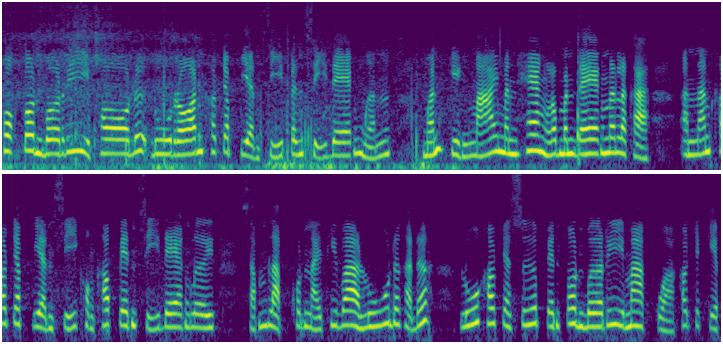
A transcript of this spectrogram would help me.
พวกต้นเบอร์รี่ พอฤดูร้อนเขาจะเปลี่ยนสีเป็นสีแดงเหมือน เหมือนกิ่งไม้มันแห้งแล้วมันแดงนั่นแหละค่ะ อันนั้นเขาจะเปลี่ยนสีของเขาเป็นสีแดงเลยสำหรับคนไหนที่ว่ารู้เด้อค่ะเด้อรู้เขาจะซื้อเป็นต้นเบอร์รี่มากกว่าเขาจะเก็บ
